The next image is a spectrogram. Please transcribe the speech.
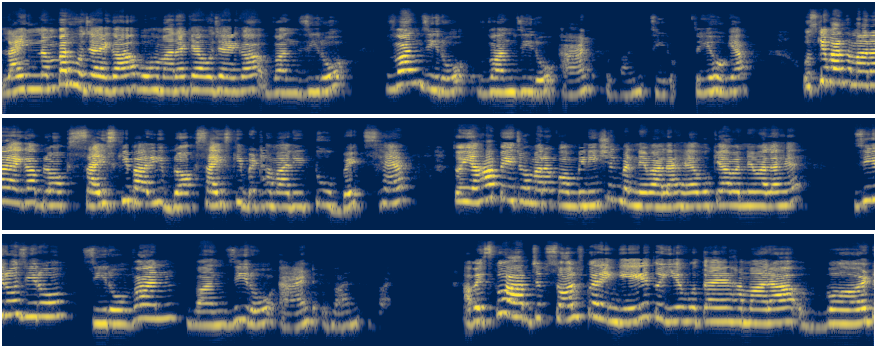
लाइन नंबर हो जाएगा, वो हमारा क्या हो जाएगा? One zero one zero one zero and one zero तो ये हो गया। उसके बाद हमारा आएगा ब्लॉक साइज़ की बारी। ब्लॉक साइज़ की बिट हमारी टू बिट्स हैं। तो यहाँ पे जो हमारा कॉम्बिनेशन बनने वाला है, वो क्या बनने वाला है? Zero zero zero one one zero and one one अब इसको आप जब सॉल्व करेंगे तो ये होता है हमारा वर्ड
